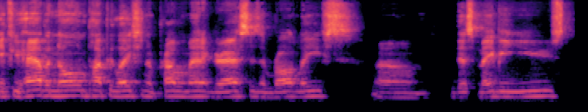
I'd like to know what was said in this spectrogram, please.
If you have a known population of problematic grasses and broadleafs, um, this may be used.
